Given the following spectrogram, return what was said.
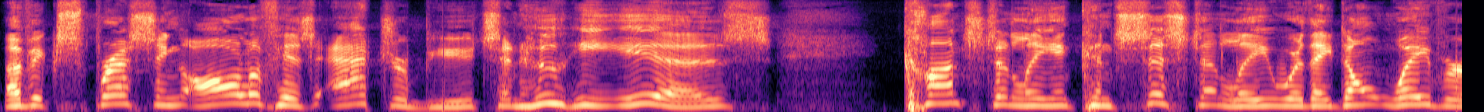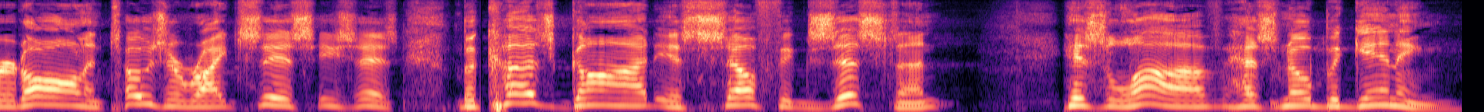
of expressing all of his attributes and who he is constantly and consistently where they don't waver at all. And Tozer writes this he says, Because God is self existent, his love has no beginning.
